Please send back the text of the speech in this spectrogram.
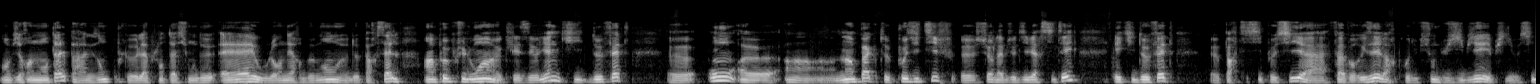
environnementale, par exemple la plantation de haies ou l'enherbement euh, de parcelles un peu plus loin que les éoliennes, qui de fait ont un impact positif sur la biodiversité et qui de fait participent aussi à favoriser la reproduction du gibier et puis aussi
